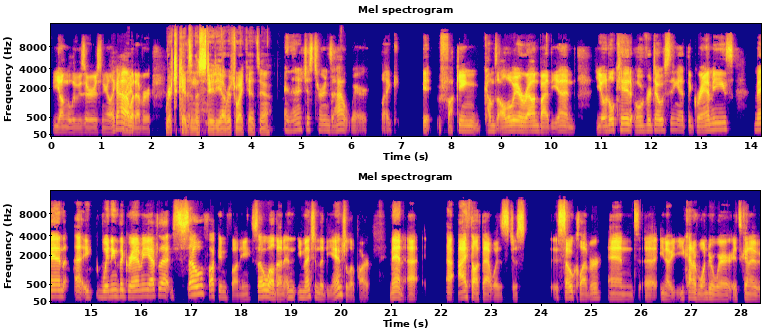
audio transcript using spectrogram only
young losers and you're like ah Right. whatever Rich kids in the studio, rich white kids, yeah. and then it just turns out where like it fucking comes all the way around by the end Yodel Kid overdosing at the Grammys. Man, uh, winning the Grammy after that, so fucking funny, so well done. And you mentioned the D'Angelo part, man. Uh, I thought that was just so clever and uh, you know you kind of wonder where it's gonna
